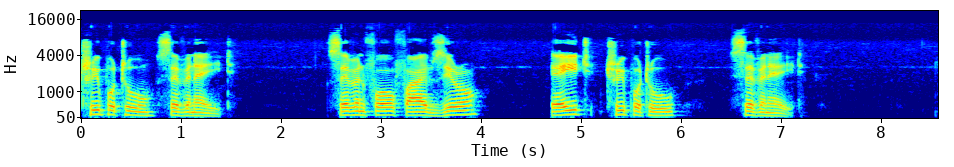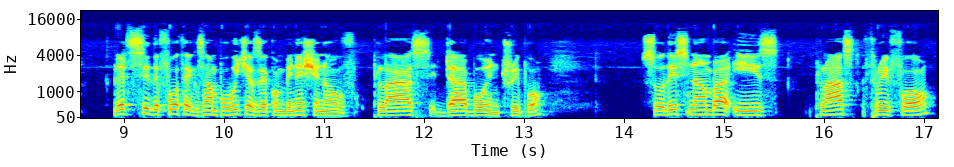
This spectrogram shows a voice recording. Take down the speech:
triple two seven eight. seven four five zero eight triple two seven eight. Let's see the fourth example which is a combination of plus double and triple. So this number is plus three four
